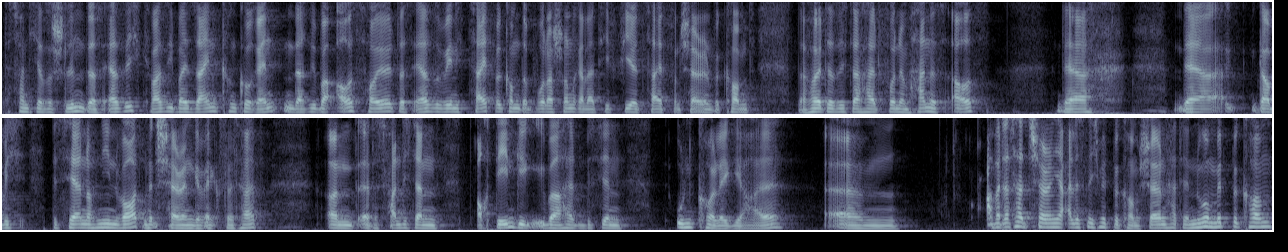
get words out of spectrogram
das fand ich ja so schlimm, dass er sich quasi bei seinen Konkurrenten darüber ausheult, dass er so wenig Zeit bekommt, obwohl er schon relativ viel Zeit von Sharon bekommt. Da heult er sich da halt vor einem Hannes aus, der, der, glaube ich, bisher noch nie ein Wort mit Sharon gewechselt hat und äh, das fand ich dann auch den gegenüber halt ein bisschen unkollegial. Ähm, aber das hat Sharon ja alles nicht mitbekommen. Sharon hat ja nur mitbekommen,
